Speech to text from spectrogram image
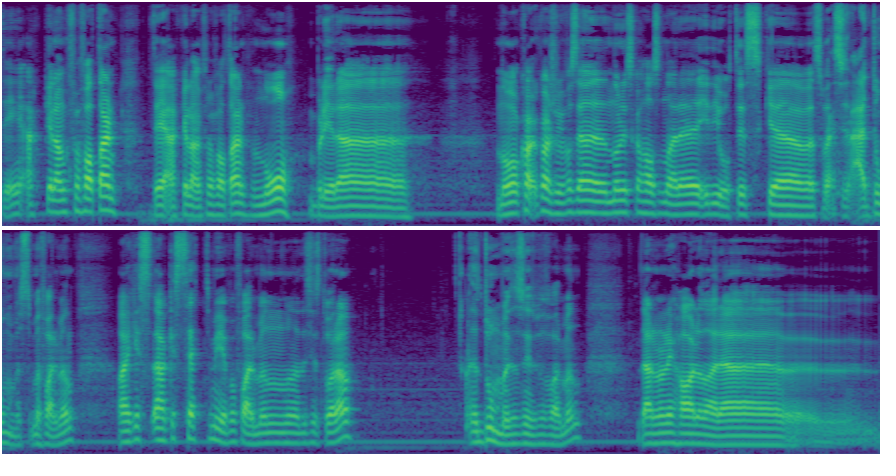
Det er ikke langt fra fattern. Det er ikke langt fra fattern. Nå blir det Nå, Kanskje vi får se når de skal ha sånn idiotisk eh, Som jeg syns er det dummeste med Farmen. Jeg har, ikke, jeg har ikke sett mye på Farmen de siste åra. Det dummeste jeg syns på Farmen, det er når de har det derre uh,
